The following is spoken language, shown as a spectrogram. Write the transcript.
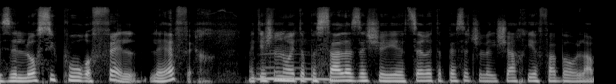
זה לא סיפור אפל, להפך. אומרת, יש לנו את הפסל הזה שייצר את הפסל של האישה הכי יפה בעולם,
